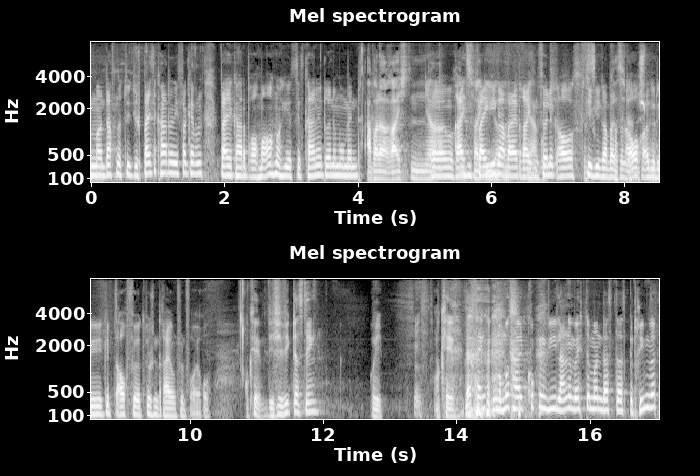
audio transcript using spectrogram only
man darf natürlich die Speicherkarte nicht vergessen. Speicherkarte braucht man auch noch. Hier ist jetzt keine drin im Moment. aber da reichten ja. äh, reichen zwei 2 Gigabyte, reichen Ja, völlig aus. Das 4 Gigabyte sind auch. Also die gibt es auch für zwischen 3 und 5 Euro. Okay, wie viel wiegt das Ding? Ui. Okay. Das hängt, man muss halt gucken, wie lange möchte man, dass das betrieben wird.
